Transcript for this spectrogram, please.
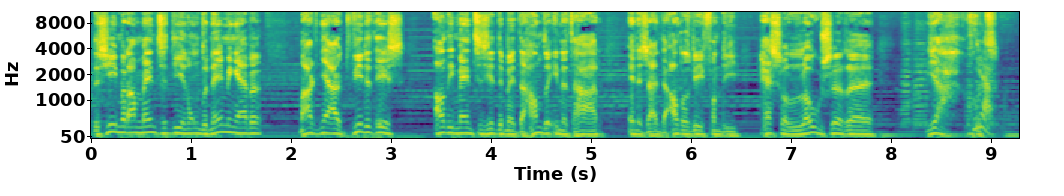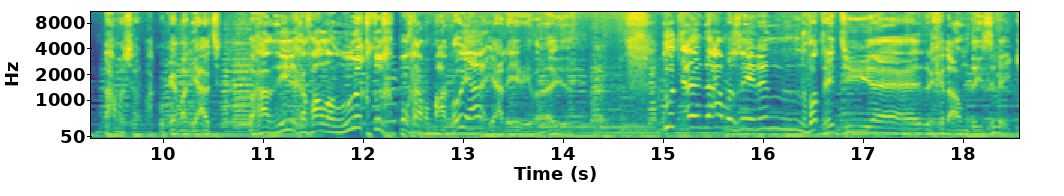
Dan zie je maar aan mensen die een onderneming hebben. Maakt niet uit wie het is. Al die mensen zitten met de handen in het haar. En er zijn er altijd weer van die hersenloze... eh, ja, goed. Ja. Dames, dat maakt ook helemaal niet uit. We gaan in ieder geval een luchtig programma maken. Oh ja? Ja, nee, nee. Goed, en dames en heren. Wat heeft u eh, gedaan deze week?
